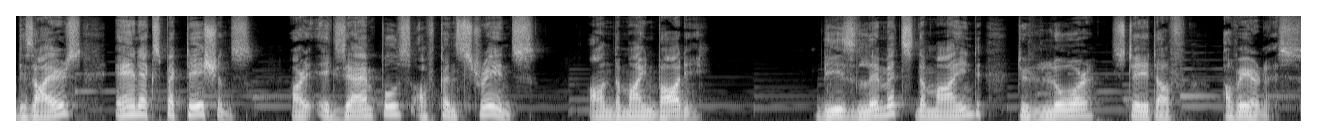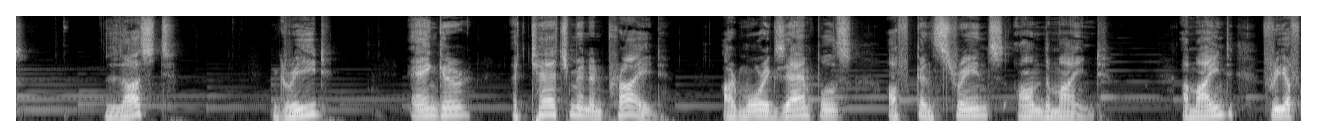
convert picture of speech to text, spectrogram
Desires and expectations are examples of constraints on the mind body. These limits the mind to lower state of awareness. Lust, greed, anger, attachment and pride are more examples of constraints on the mind. A mind free of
